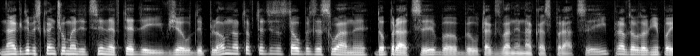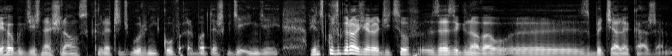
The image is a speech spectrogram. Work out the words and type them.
no a gdyby skończył medycynę wtedy i wziął dyplom, no to wtedy zostałby zesłany do pracy, bo był tak zwany nakaz pracy i prawdopodobnie pojechałby gdzieś na Śląsk leczyć górników albo też gdzie indziej. Więc ku zgrozie rodziców zrezygnował yy, z bycia lekarzem.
